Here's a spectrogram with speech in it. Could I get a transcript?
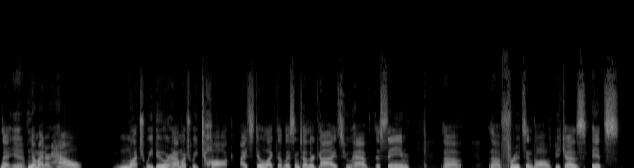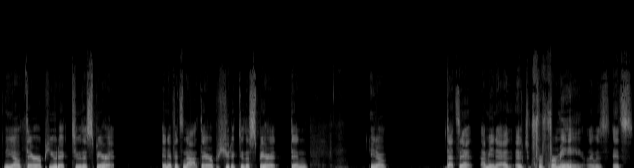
That you- Yeah. no matter how much we do or how much we talk, I still like to listen to other guys who have the same uh, uh, fruits involved because it's you know therapeutic to the spirit and if it's not therapeutic to the spirit then you know, that's it. I mean, uh, it, it, for for me, it was it's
